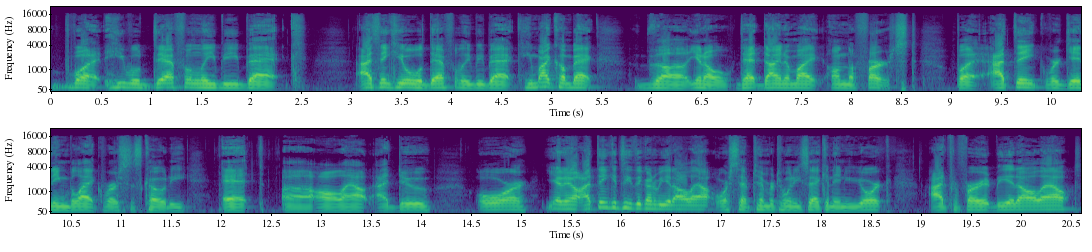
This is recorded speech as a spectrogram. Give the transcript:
but he will definitely be back. I think he will definitely be back. He might come back the you know that dynamite on the first, but I think we're getting Black versus Cody at uh, All Out. I do, or you know I think it's either going to be at All Out or September twenty second in New York. I'd prefer it be at All Out.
